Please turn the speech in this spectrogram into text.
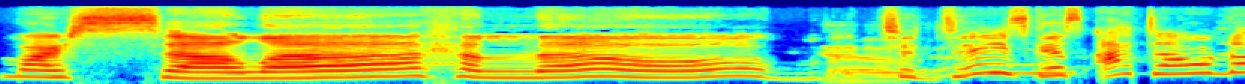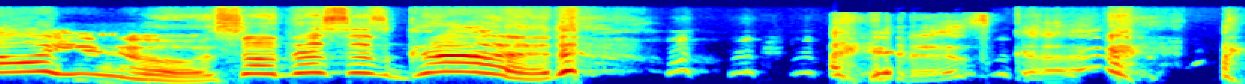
Marcella, hello. hello. Today's guest, I don't know you. So this is good. it is good.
